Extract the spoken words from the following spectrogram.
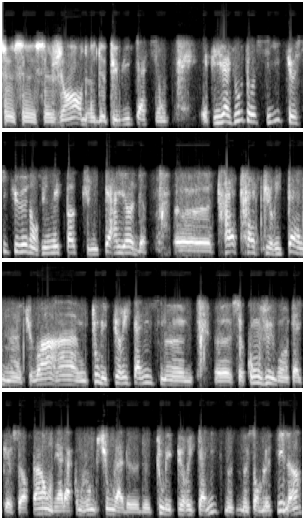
ce, ce- genre de, publication. Et puis j'ajoute aussi que si tu veux, dans une époque, une période euh, très très puritaine, tu vois, hein, où tous les puritanismes euh, se conjuguent en quelque sorte. hein. on est à la conjonction là de, tous les puritanismes, me semble-t-il, hein,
